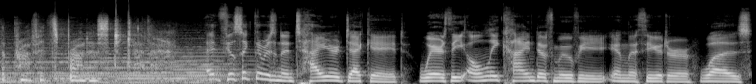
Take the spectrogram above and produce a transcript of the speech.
The prophets brought us together. It feels like there was an entire decade where the only kind of movie in the theater was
